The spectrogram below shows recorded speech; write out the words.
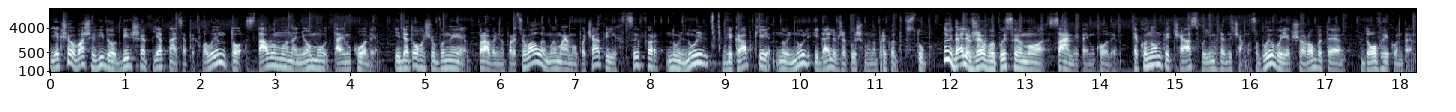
якщо ваше відео більше 15 хвилин, то ставимо на ньому тайм-коди. І для того, щоб вони правильно працювали, ми маємо почати їх з цифр 00, 2 крапки 00 і далі вже пишемо, наприклад, вступ. Ну і далі вже виписуємо самі тайм-коди. Економте час своїм глядачам, особливо якщо робите довгий контент.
